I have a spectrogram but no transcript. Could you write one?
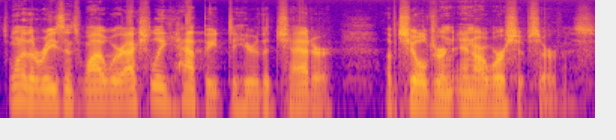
It's one of the reasons why we're actually happy to hear the chatter of children in our worship service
